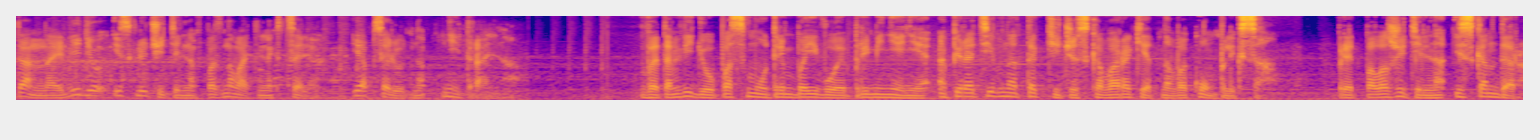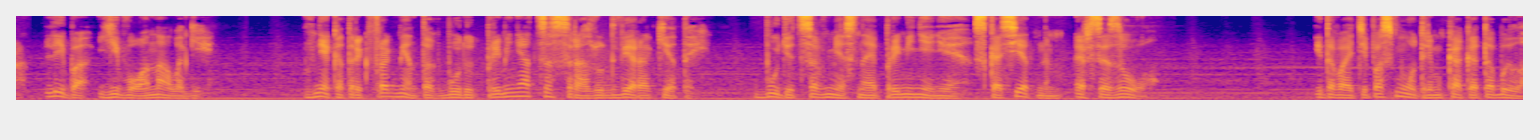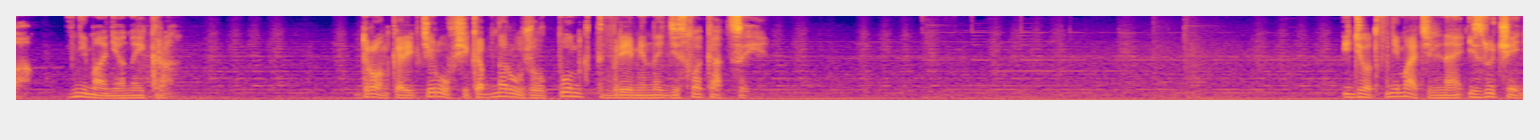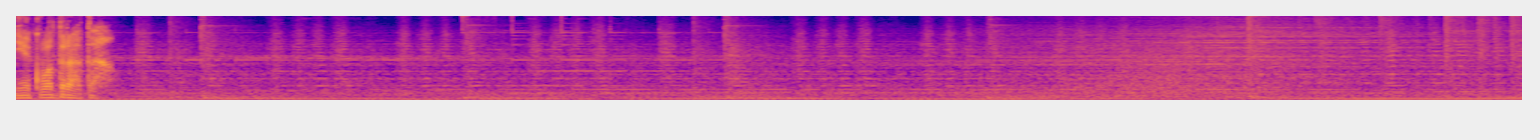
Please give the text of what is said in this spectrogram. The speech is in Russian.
Данное видео исключительно в познавательных целях и абсолютно нейтрально. В этом видео посмотрим боевое применение оперативно-тактического ракетного комплекса. Предположительно Искандер, либо его аналоги. В некоторых фрагментах будут применяться сразу две ракеты. Будет совместное применение с кассетным РСЗО. И давайте посмотрим, как это было. Внимание на экран. Дрон-корректировщик обнаружил пункт временной дислокации. Идет внимательное изучение квадрата.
